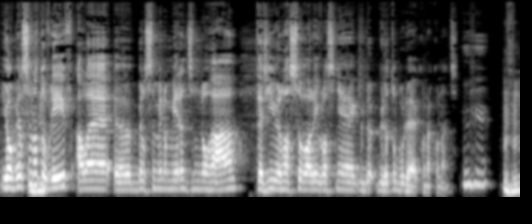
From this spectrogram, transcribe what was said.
jo, měl jsem mm. na to mhm. vliv, ale uh, byl jsem jenom jeden z mnoha, kteří hlasovali vlastně, kdo, kdo to bude jako nakonec. Mm-hmm. Mm-hmm.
